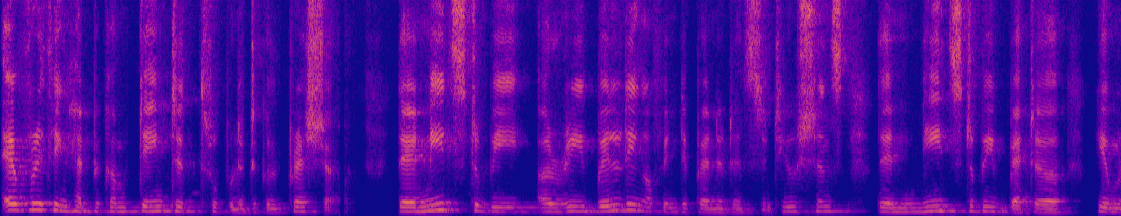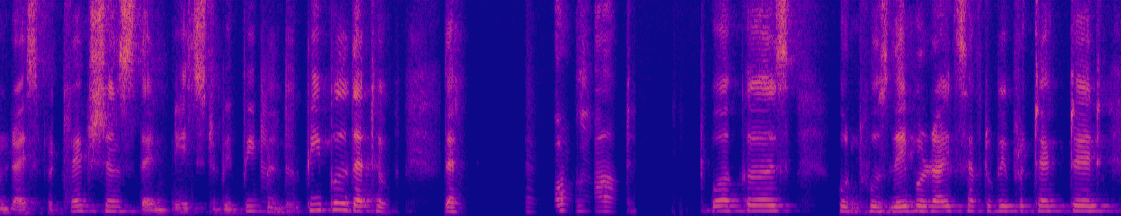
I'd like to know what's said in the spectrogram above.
everything had become tainted through political pressure. There needs to be a rebuilding of independent institutions. There needs to be better human rights protections. There needs to be people, the people that have, that hard, workers, who- whose labor rights have to be protected,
